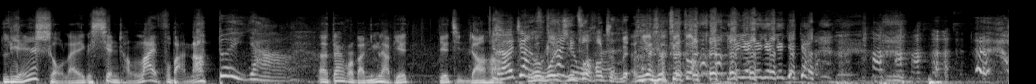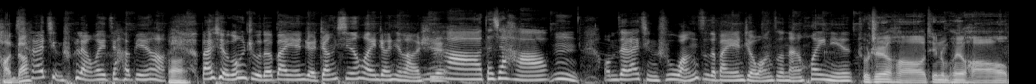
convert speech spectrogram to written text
联手来一个现场 live 版呢？对呀。呃，待会儿吧，你们俩别别紧张哈。不要这样子我已经做好准备。你要就做。呀呀呀呀呀呀！好的。来，请出两位嘉宾啊。白雪公主的扮演者张欣，欢迎张欣老师。你好，大家好。嗯，我们再来请出王子的扮演者王泽南，欢迎您。主持人好，听众朋友好。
